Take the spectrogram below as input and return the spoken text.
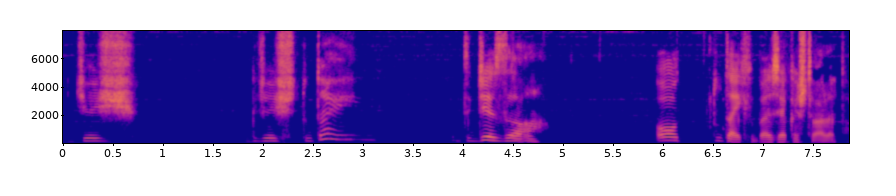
Gdzieś. Gdzieś tutaj. Gdzie za. O, tutaj chyba jest jakaś toaleta.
